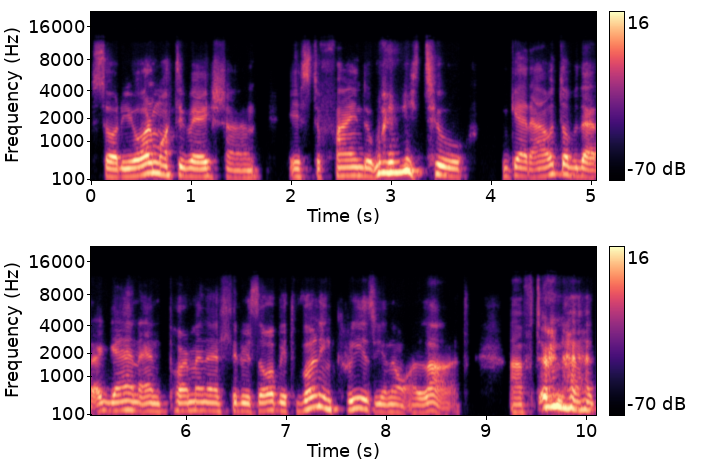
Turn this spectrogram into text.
So your motivation is to find a way to get out of that again and permanently resolve it will increase you know a lot after that.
